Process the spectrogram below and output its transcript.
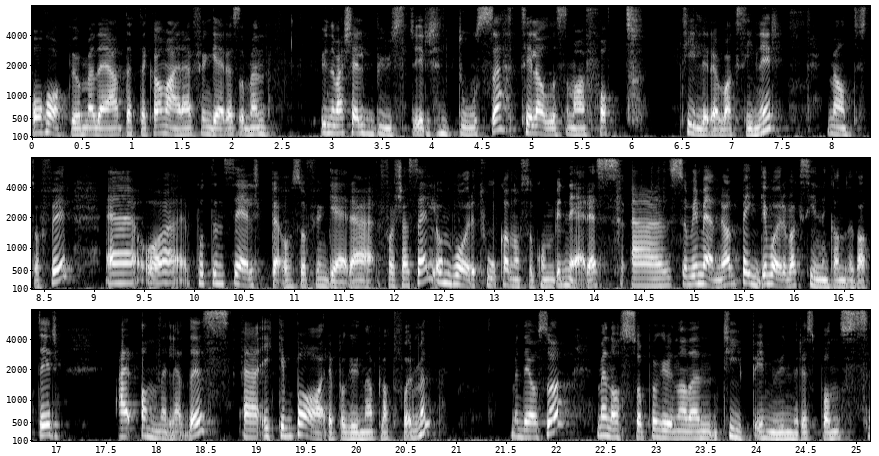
Og håper jo med det at dette kan være, fungere som en universell boosterdose til alle som har fått tidligere vaksiner med antistoffer. Eh, og potensielt også fungere for seg selv. Om våre to kan også kombineres. Eh, så vi mener jo at begge våre vaksinekandidater er annerledes. Eh, ikke bare pga. plattformen, men det også, men også pga. den type immunrespons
